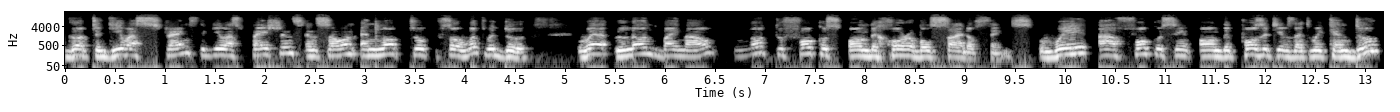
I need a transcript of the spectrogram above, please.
God to give us strength, to give us patience and so on, and not to. So what we do, we're learned by now not to focus on the horrible side of things. We are focusing on the positives that we can do,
